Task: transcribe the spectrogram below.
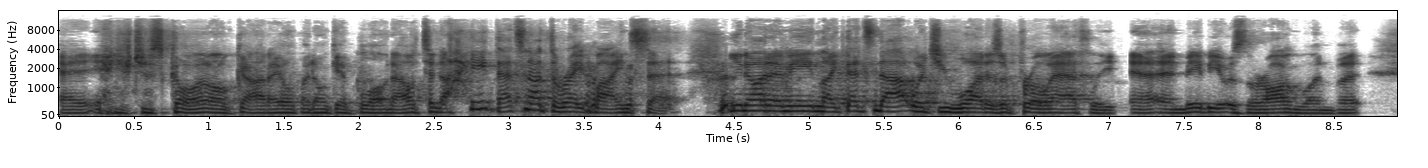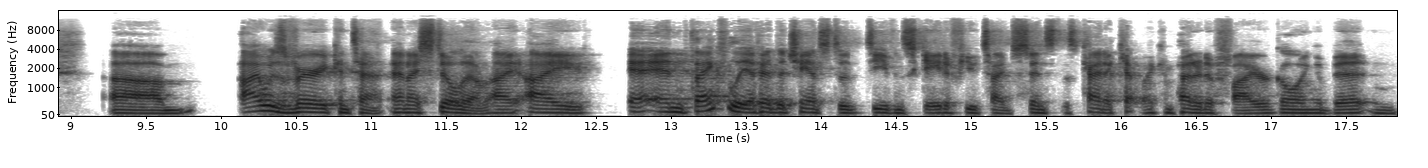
and you're just going, oh God, I hope I don't get blown out tonight. That's not the right mindset. You know what I mean? Like that's not what you want as a pro athlete. And maybe it was the wrong one, but um, I was very content and I still am. I, I and thankfully I've had the chance to, to even skate a few times since this kind of kept my competitive fire going a bit. And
